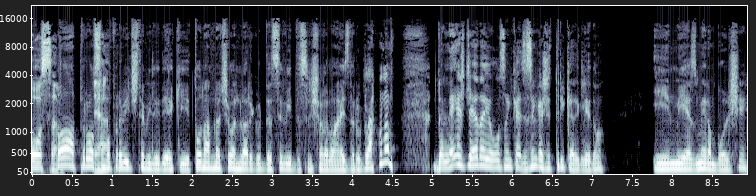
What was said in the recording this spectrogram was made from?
Osem. O, prosim, Ja. opravičite mi ljudje, ki to nam načuvam vrgu, da se vidi, da sem šel v Ajzderu. V glavnem, da leš, Jedi je osemka, zdaj sem ga že trikrat gledal in mi je zmerom boljši.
